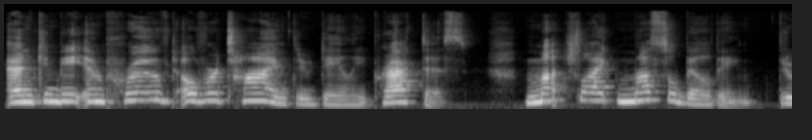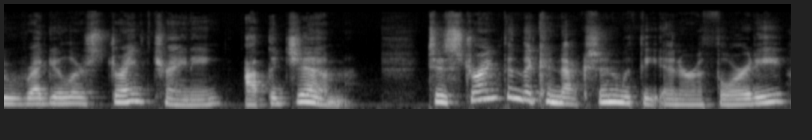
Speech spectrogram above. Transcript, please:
and can be improved over time through daily practice, much like muscle building through regular strength training at the gym. To strengthen the connection with the inner authority,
